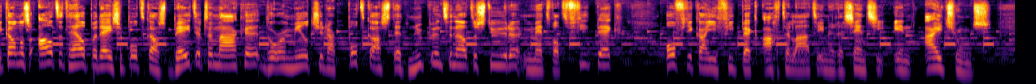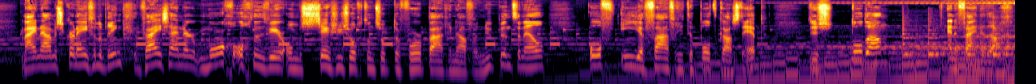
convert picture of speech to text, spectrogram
Je kan ons altijd helpen deze podcast beter te maken door een mailtje naar podcast.nu.nl te sturen met wat feedback. Of je kan je feedback achterlaten in een recensie in iTunes. Mijn naam is Carne van der Brink. Wij zijn er morgenochtend weer om 6 uur ochtends op de voorpagina van nu.nl of in je favoriete podcast app. Dus tot dan en een fijne dag.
